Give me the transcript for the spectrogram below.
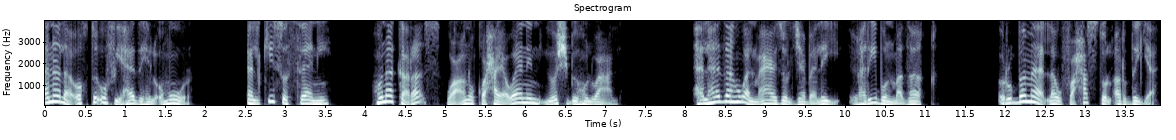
أنا لا أخطئ في هذه الأمور. الكيس الثاني هناك رأس وعنق حيوان يشبه الوعل. هل هذا هو الماعز الجبلي غريب المذاق ربما لو فحصت الأرضية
